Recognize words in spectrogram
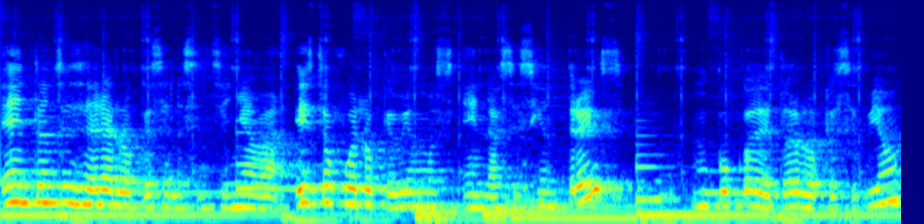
Entonces era lo que se les enseñaba. Esto fue lo que vimos en la sesión 3 un poco de todo lo que se vio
